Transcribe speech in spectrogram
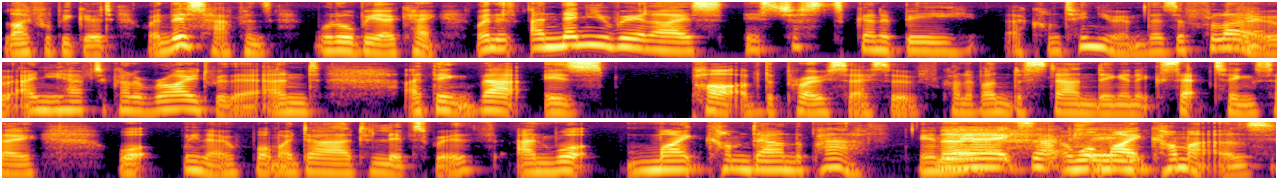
life will be good. When this happens we'll all be okay. When this, and then you realize it's just going to be a continuum. There's a flow and you have to kind of ride with it. And i think that is part of the process of kind of understanding and accepting say what you know what my dad lives with and what might come down the path you know Yeah, exactly. and what might come at us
